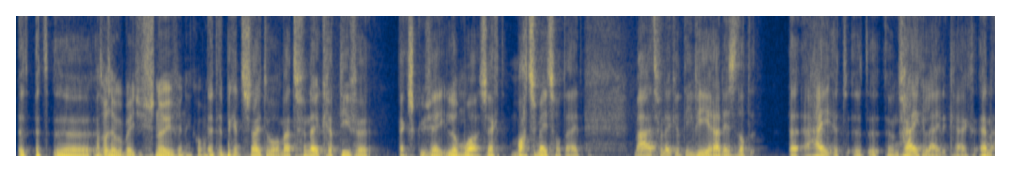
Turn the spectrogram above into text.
het, het, eh, Dat wordt ook een beetje sneu, vind ik hoor. het, het begint te sneu te worden. Maar het verneukeratieve, excusez, le moi, zegt Mart Smeets altijd. Maar het verneukeratieve hieraan is dat eh, hij het, het, een vrijgeleide krijgt. En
